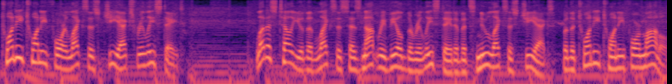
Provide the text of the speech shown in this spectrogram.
2024 Lexus GX release date. Let us tell you that Lexus has not revealed the release date of its new Lexus GX for the 2024 model.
